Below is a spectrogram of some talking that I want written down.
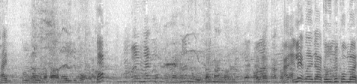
ใครตู้ๆนะครับสี่สิบหกนะครับแจ็คได้ตังค์ก่อนลูกเอาได้ตังค์ก่อนอะเอ็งเรียกเลยเราทูทุกคมเลย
